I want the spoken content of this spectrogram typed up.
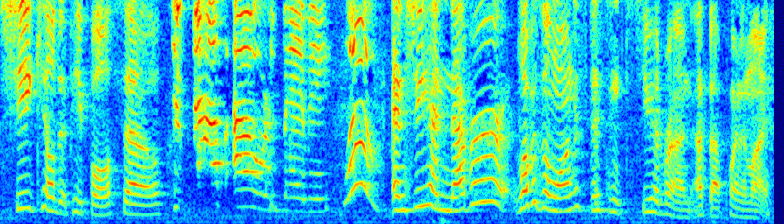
She killed it, people. So, two and a half hours, baby. Woo! and she had never. What was the longest distance you had run at that point in life?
